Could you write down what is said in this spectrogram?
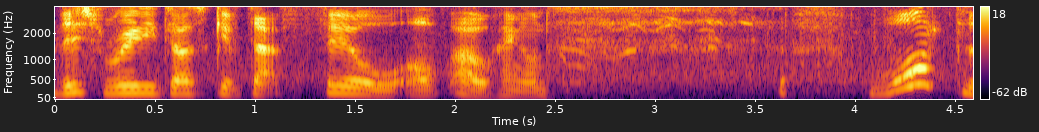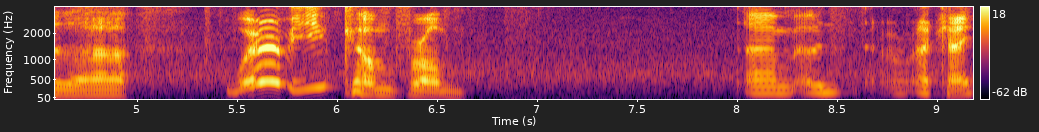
This really does give that feel of oh, hang on, what the? Where have you come from? Um, okay,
